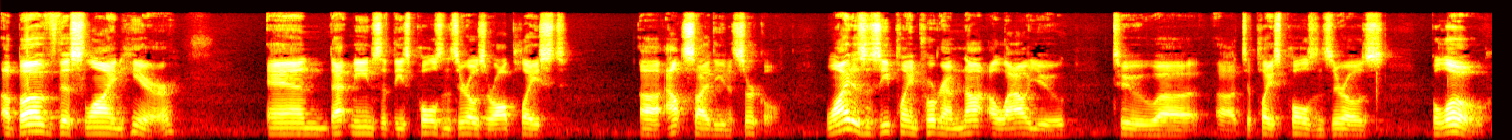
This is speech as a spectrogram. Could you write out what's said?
above this line here, and that means that these poles and zeros are all placed uh, outside the unit circle. Why does a z-plane program not allow you to uh, uh, to place poles and zeros below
